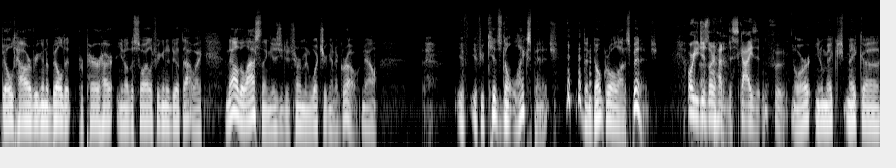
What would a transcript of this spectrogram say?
build however you're going to build it. Prepare how you know the soil if you're going to do it that way. Now the last thing is you determine what you're going to grow. Now, if if your kids don't like spinach, then don't grow a lot of spinach. Or you just learn how to disguise it in the food. Or you know, make make uh,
